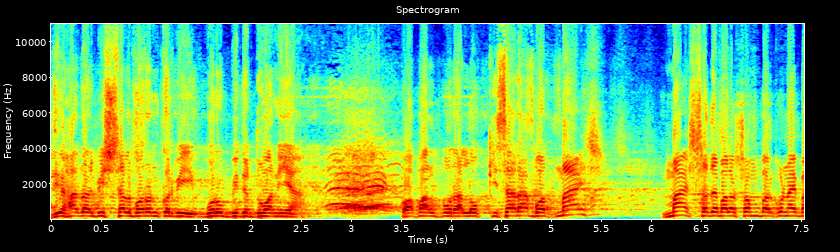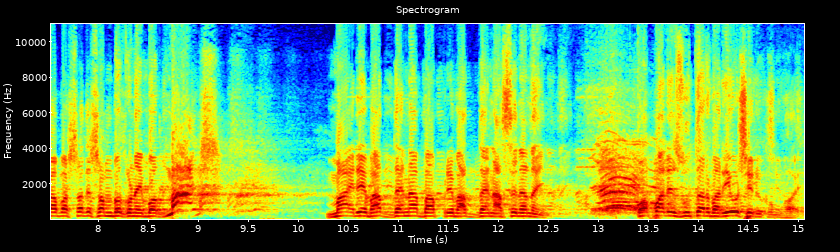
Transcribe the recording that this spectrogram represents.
দুই হাজার বিশ সাল বরণ করবি মুরব্বীদের দোয়া নিয়া। কপাল পোড়া লক্ষ্মী সারা? বদমাস মায়ের সাথে ভালো সম্পর্ক নাই, বাবার সাথে সম্পর্ক নাই বদমাস মায়ের ভাত দেয় না, বাপরে ভাত দেয় না আসে না নাই? কপালে জুতার বাড়িও সেরকম হয়।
